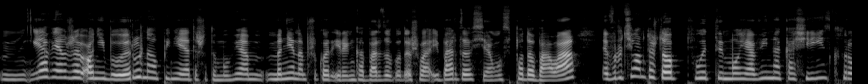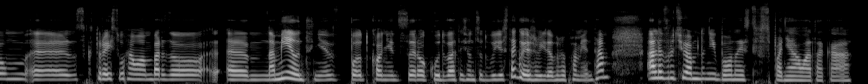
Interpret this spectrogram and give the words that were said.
Mm, ja wiem, że oni były różne opinie, ja też o tym mówiłam. Mnie na przykład Irenka bardzo podeszła i bardzo się spodobała. Wróciłam też do płyty Moja Wina Kasilin, z którą z której słuchałam bardzo namiętnie pod koniec roku 2020, jeżeli dobrze pamiętam, ale wróciłam do niej, bo ona jest wspaniała, taka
